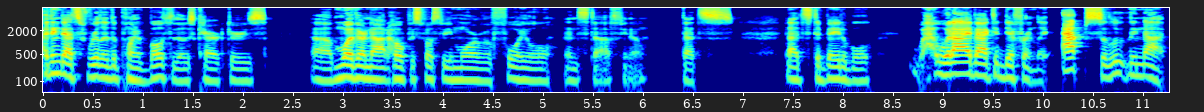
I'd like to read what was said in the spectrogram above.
i think that's really the point of both of those characters um, whether or not hope is supposed to be more of a foil and stuff you know that's that's debatable would I have acted differently? Absolutely not.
